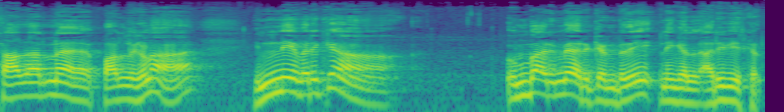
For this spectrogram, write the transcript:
சாதாரண பாடல்களும் இன்னை வரைக்கும் ரொம்ப அருமையாக இருக்கு என்பதை நீங்கள் அறிவீர்கள்.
